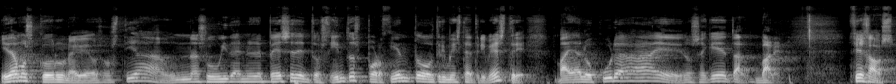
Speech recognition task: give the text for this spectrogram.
Y damos con una y vemos, hostia, una subida en el EPS de 200% trimestre a trimestre. Vaya locura, eh, no sé qué, tal. Vale. Fijaos,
